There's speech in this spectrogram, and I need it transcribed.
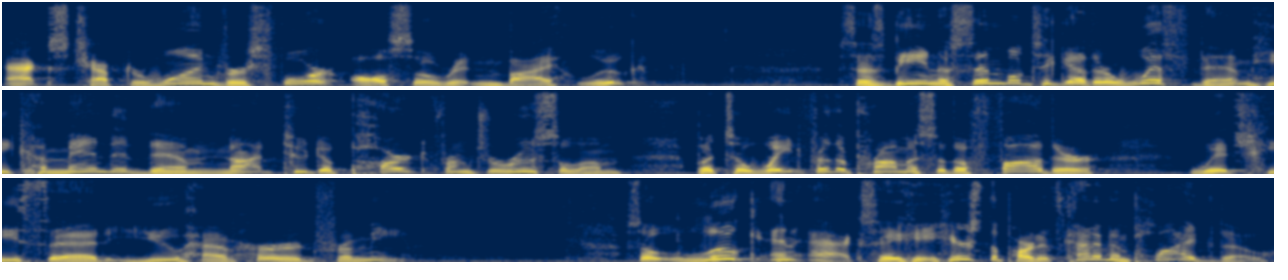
Acts chapter 1, verse 4, also written by Luke says, Being assembled together with them, he commanded them not to depart from Jerusalem, but to wait for the promise of the Father, which he said, You have heard from me. So Luke and Acts, here's the part, it's kind of implied though.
